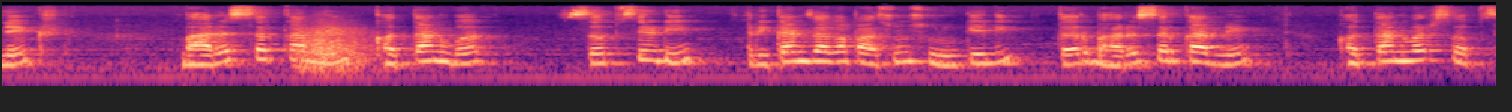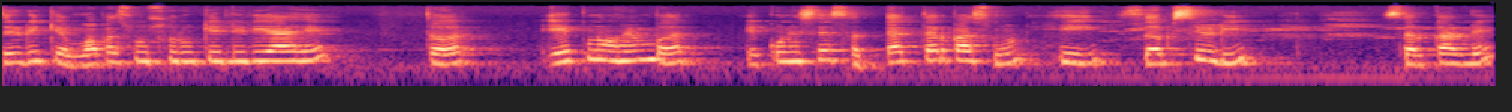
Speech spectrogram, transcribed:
नेक्स्ट भारत सरकारने खतांवर सबसिडी रिकाम जागापासून सुरू केली. तर भारत सरकारने खतांवर सबसिडी केव्हापासून सुरू केलेली आहे? तर एक नोव्हेंबर एकोणीसशे सत्त्याहत्तरपासून ही सबसिडी सरकारने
